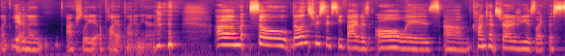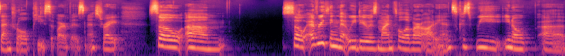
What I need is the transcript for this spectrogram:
like we're Yeah. gonna actually apply a plan here. Um, so Billings 365 is always um, content strategy is like the central piece of our business, right? So um, so everything that we do is mindful of our audience because we, you know, uh,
